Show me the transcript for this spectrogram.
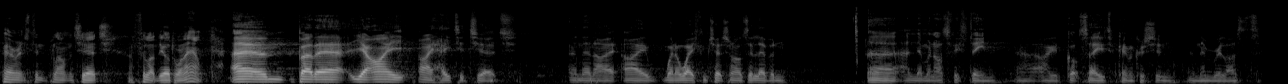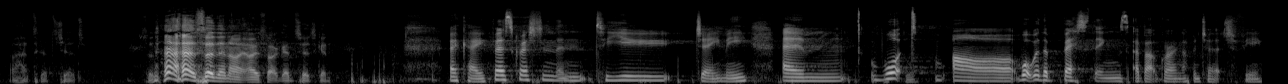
parents didn't plant the church. I feel like the odd one out. Um, but uh, yeah, I, I hated church. And then I, I went away from church when I was 11. Uh, and then when I was 15, uh, I got saved, became a Christian, and then realised I had to go to church. So, so then I, I started going to church again. Okay, first question then to you, Jamie. Um, what are what were the best things about growing up in church for you?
